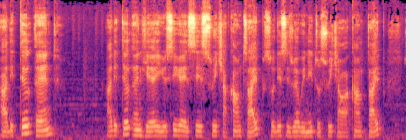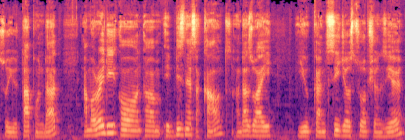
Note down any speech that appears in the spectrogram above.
At the tail end at the tail end here you see where it says switch account type. So this is where we need to switch our account type. So you tap on that. I'm already on um, a business account and that's why you can see just two options here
